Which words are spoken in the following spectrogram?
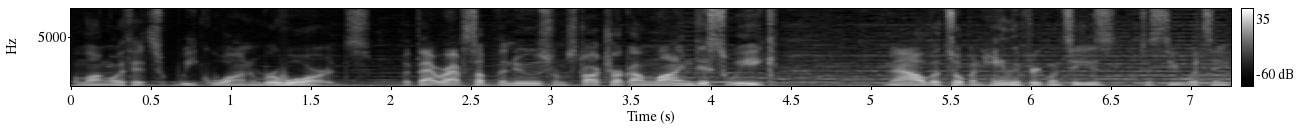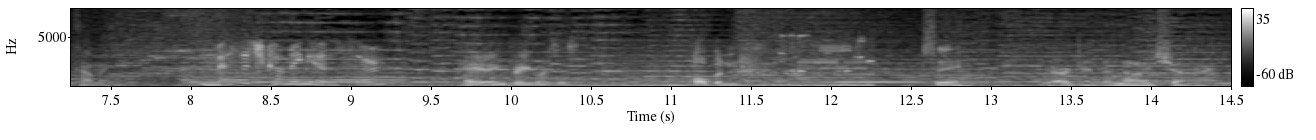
along with its week one rewards. But that wraps up the news from Star Trek Online this week. Now let's open hailing frequencies to see what's incoming. Message coming in, sir. Hailing frequencies. Open. See, we are getting to know each other.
